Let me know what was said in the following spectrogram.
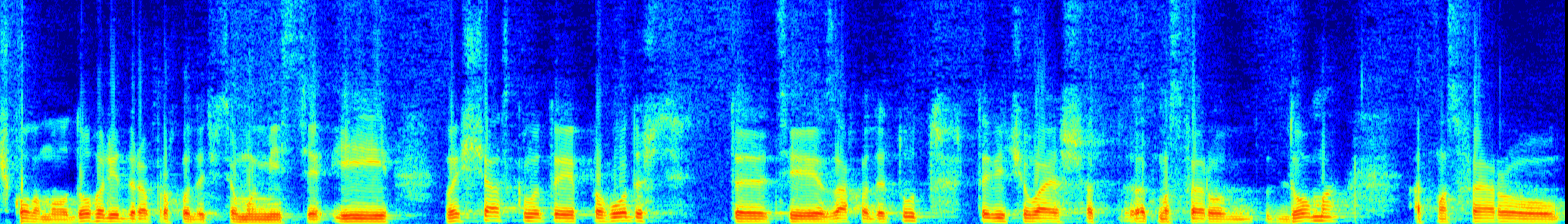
Школа молодого лідера проходить в цьому місті. І весь час, коли ти проводиш ці заходи тут, ти відчуваєш атмосферу вдома, атмосферу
